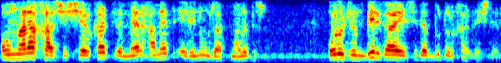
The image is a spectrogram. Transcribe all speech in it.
onlara karşı şefkat ve merhamet elini uzatmalıdır. Orucun bir gayesi de budur kardeşlerim.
